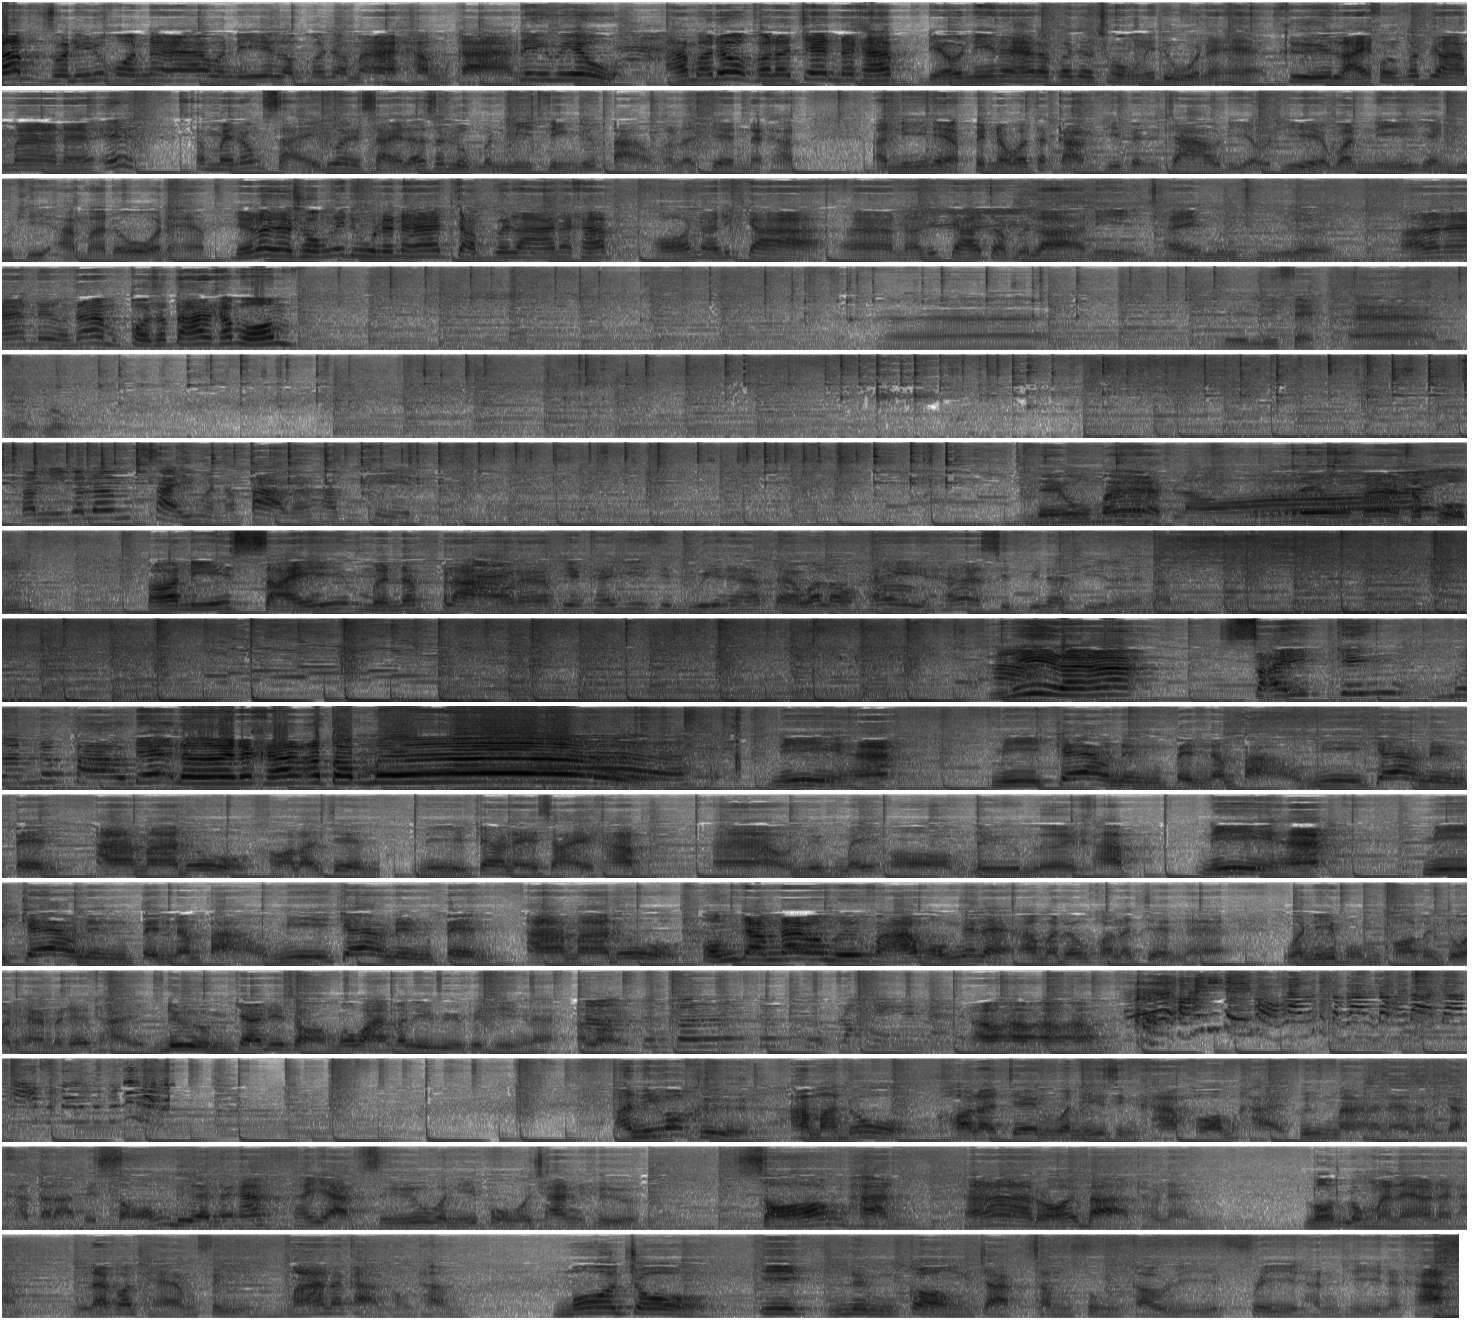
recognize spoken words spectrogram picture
ครับ สวัสดีทุกคนนะฮะ วันนี้เราก็จะมาทำการรีวิว Amado Collagen นนะครับ เดี๋ยวนี้นะฮะเราก็จะชงให้ดูนะฮะ คือหลายคนก็ดราม่านะ เอ๊ะทำไมต้องใส่ด้วยใส่แล้วสรุปมันมีจริงหรือเปล่าคอลลาเจนนะครับ อันนี้เนี่ยเป็นนวัตกรรมที่เป็นเจ้าเดียวที่วันนี้ยังอยู่ที่ Amado นะครับ เดี๋ยวเราจะชงให้ดูเลยนะฮะ จับเวลานะครับ ขอนาฬิกา อ่า นาฬิกาจับเวลา นี่ใช้มือถือเลย เอาแล้วนะหนึ่งสามกดสตาร์ทครับผม อ่า รีเฟกอ่า รีเฟกลงตอนนี้ก็เริ่มใสเหมือนน้ำเปล่าแล้วนะคะพี่เคนเร็วมาก เรียบร้อย เร็วมากครับผม ตอนนี้ใสเหมือนน้ำเปล่านะครับเพียงแค่ 20 วินะครับ แต่ว่าเราให้ 50 วินาทีเลยนะครับ กิ้งเหมือนน้ำเปล่าเด๊ะเลยนะครับเอาตบมือเออนี่ฮะ มีแก้วหนึ่งเป็นน้ำเปล่า มีแก้วหนึ่งเป็นอาร์มาโดคอลลาเจนนี่แก้วไหนใส่ครับ อ้าว นึกไม่ออกลืมเลยครับ นี่ฮะมีแก้วหนึ่งเป็นน้ำเปล่า มีแก้วหนึ่งเป็นอาร์มาโด ผมจำได้ว่ามือขวาผมนี่แหละอาร์มาโดคอลลาเจนนะฮะ วันนี้ผมขอเป็นตัวแทนประเทศไทย ดื่มแก้วที่ 2 เมื่อวานก็รีวิวไปทิ้งแล้ว อร่อยกึ๊บกึ๊บกึ๊บกึ๊บร้องเพลงได้ไหมเอาเอาเอาเอา อันนี้ก็คือ Amado Collagen วันนี้สินค้าพร้อมขายเพิ่งมานะหลังจากขาดตลาดไป 2 เดือนนะครับ ถ้าอยากซื้อวันนี้โปรโมชั่นคือ 2,500 บาทเท่านั้น ลดลงมาแล้วนะครับ แล้วก็แถมฟรีม้าหน้ากากทองคำโมโจอีก 1 กล่องจากซัมซุงเกาหลีฟรีทันทีนะครับ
